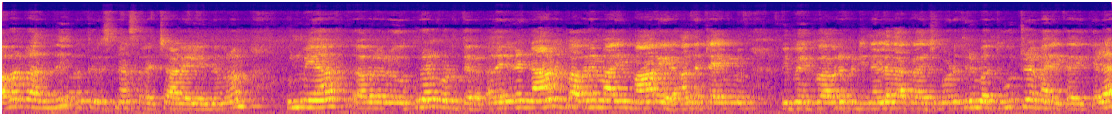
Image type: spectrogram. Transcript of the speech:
அவர் வந்து கிருஷ்ணா சிறைச்சாலையில் இருந்தவரும் உண்மையாக அவர் ஒரு குரல் கொடுத்தார். அதை என்ன நானும் இப்போ அவரை மாதிரி மாறேன் அந்த டைம் இப்போ இப்போ அவரை பற்றி நல்லதாக கழிச்சு போட்டு திரும்ப தூற்றுற மாதிரி கதைக்கல.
